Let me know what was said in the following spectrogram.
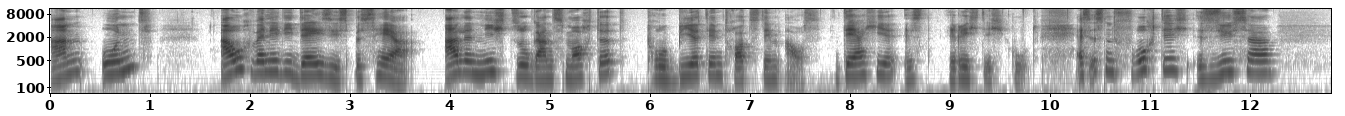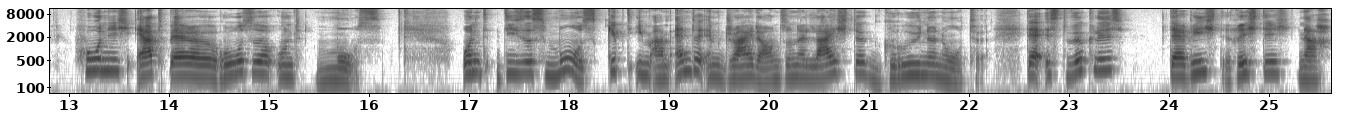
an und auch wenn ihr die Daisies bisher alle nicht so ganz mochtet, probiert den trotzdem aus. Der hier ist richtig gut. Es ist ein fruchtig, süßer Honig, Erdbeere, Rose und Moos. Und dieses Moos gibt ihm am Ende im Drydown so eine leichte grüne Note. Der ist wirklich, der riecht richtig nach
